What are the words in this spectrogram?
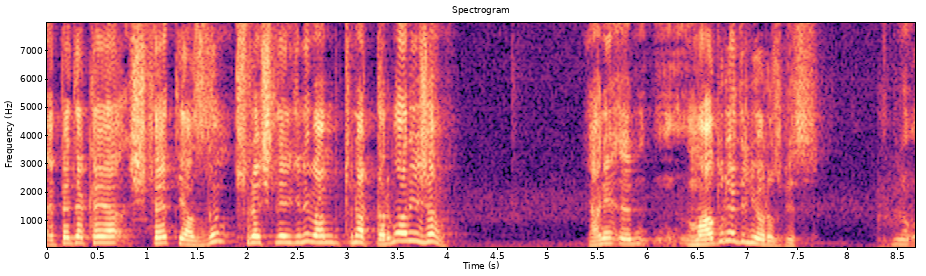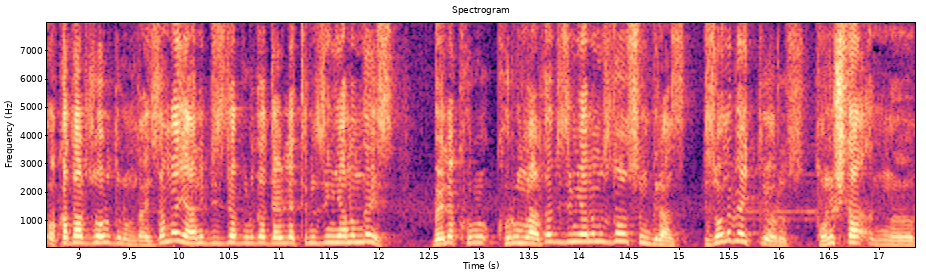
EPDK'ya şikayet yazdım. Süreçle ilgili ben bütün haklarımı arayacağım. Yani e, mağdur ediliyoruz biz. O kadar zor durumdayız ama yani biz de burada devletimizin yanındayız. Böyle kuru- kurumlarda bizim yanımızda olsun biraz. Biz onu bekliyoruz. Sonuçta e,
